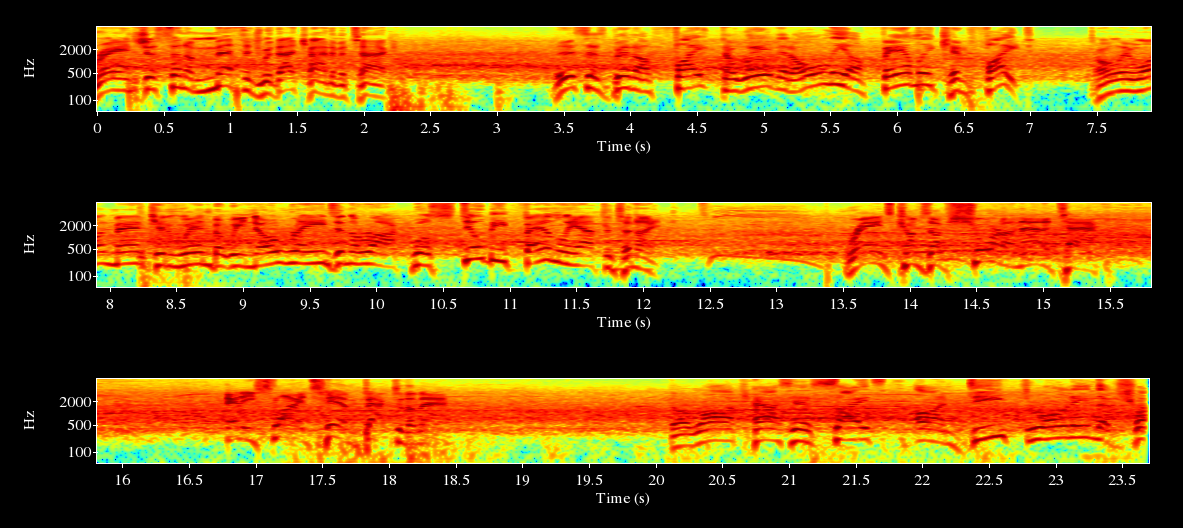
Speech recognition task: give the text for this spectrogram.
Reigns just sent a message with that kind of attack. This has been a fight the way that only a family can fight. Only one man can win, but we know Reigns and The Rock will still be family after tonight. Reigns comes up short on that attack. And he slides him back to the mat. The Rock has his sights on dethroning the tri...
